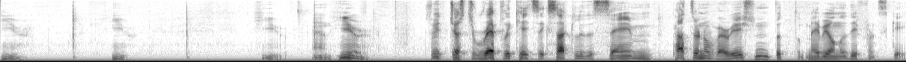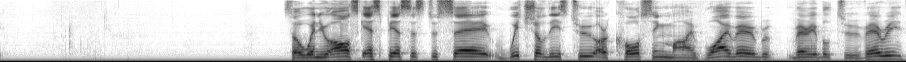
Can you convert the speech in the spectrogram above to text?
here here here and here so it just replicates exactly the same pattern of variation, but maybe on a different scale. So when you ask SPSS to say which of these two are causing my y variable, variable to vary,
